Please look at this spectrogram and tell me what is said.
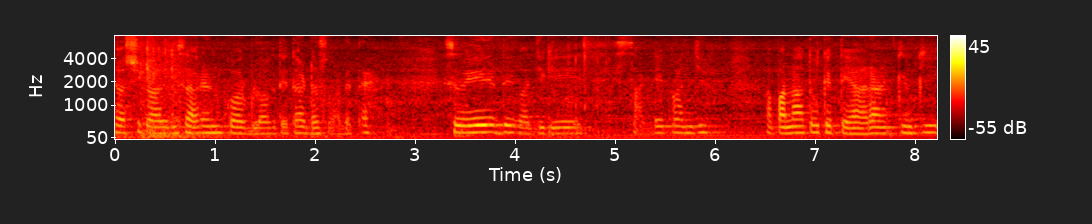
ਸਤਿ ਸ਼੍ਰੀ ਅਕਾਲ ਜੀ ਸਾਰਿਆਂ ਨੂੰ, ਕੌਰ ਬਲੌਗ ਤੇ ਤੁਹਾਡਾ ਸਵਾਗਤ ਹੈ। ਸਵੇਰ ਦੇ ਵੱਜ ਗਏ 5:30 ਆਪਾਂ ਨਾ ਧੋ ਕੇ ਤਿਆਰ ਆ ਕਿਉਂਕਿ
